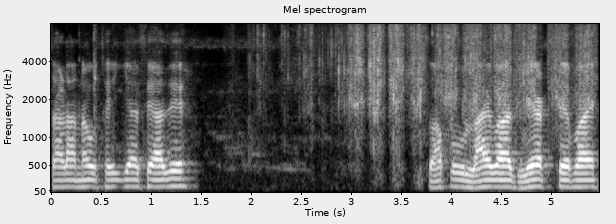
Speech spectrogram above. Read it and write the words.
સાડા નવ થઈ ગયા છે આજે. તો આપણું લાઈવ આજ લેટ છે ભાઈ.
